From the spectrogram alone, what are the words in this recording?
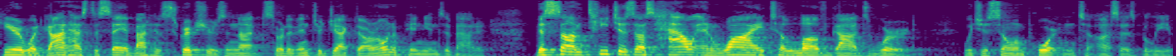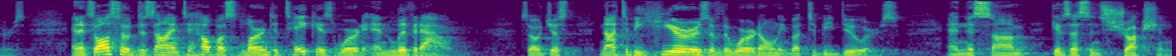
hear what God has to say about His scriptures and not sort of interject our own opinions about it. This psalm teaches us how and why to love God's word, which is so important to us as believers. And it's also designed to help us learn to take His word and live it out. So just not to be hearers of the word only, but to be doers. And this psalm gives us instruction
